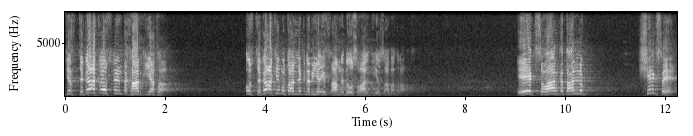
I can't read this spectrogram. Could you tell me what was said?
جس جگہ کا اس نے انتخاب کیا تھا، اس جگہ کے متعلق نبی علیہ السلام نے دو سوال کیے صحابہ کرام سے۔ ایک سوال کا تعلق شرک سے ہے۔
